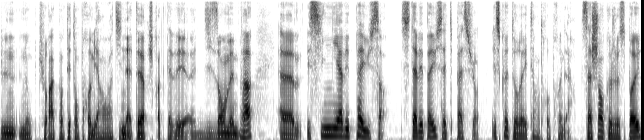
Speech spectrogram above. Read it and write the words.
donc tu racontais ton premier ordinateur, je crois que tu avais 10 ans même pas, euh, et s'il n'y avait pas eu ça, si tu n'avais pas eu cette passion, est-ce que tu aurais été entrepreneur? Sachant que je spoil,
